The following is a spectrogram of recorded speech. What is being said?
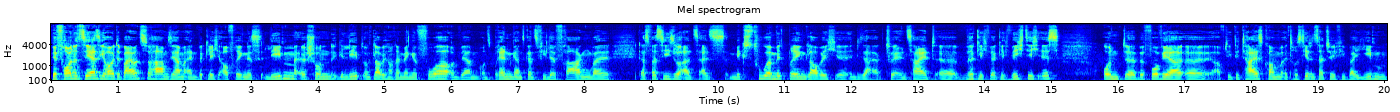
Wir freuen uns sehr, Sie heute bei uns zu haben. Sie haben ein wirklich aufregendes Leben äh, schon gelebt und, glaube ich, noch eine Menge vor. Und wir haben uns brennen ganz, ganz viele Fragen, weil das, was Sie so als, als Mixtur mitbringen, glaube ich, äh, in dieser aktuellen Zeit äh, wirklich, wirklich wichtig ist. Und bevor wir auf die Details kommen, interessiert uns natürlich wie bei jedem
